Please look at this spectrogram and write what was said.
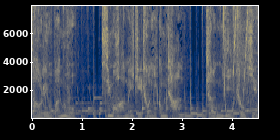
早六晚五。新华媒体创意工厂诚意出品。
